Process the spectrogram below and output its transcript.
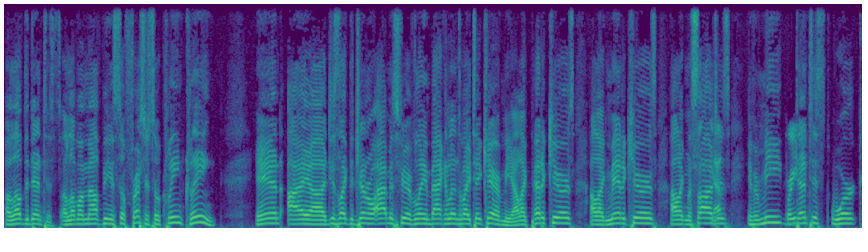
I love the dentist. I love my mouth being so fresh and so clean, clean. And I uh, just like the general atmosphere of laying back and letting somebody take care of me. I like pedicures. I like manicures. I like massages. And for me, Preach. dentist work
